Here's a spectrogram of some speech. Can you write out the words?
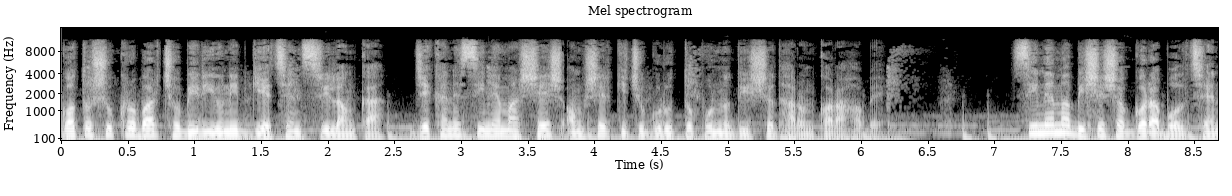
গত শুক্রবার ছবির ইউনিট গিয়েছেন শ্রীলঙ্কা, যেখানে সিনেমার শেষ অংশের কিছু গুরুত্বপূর্ণ দৃশ্য ধারণ করা হবে। সিনেমা বিশেষজ্ঞরা বলছেন,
